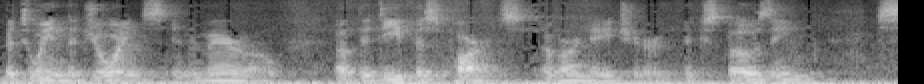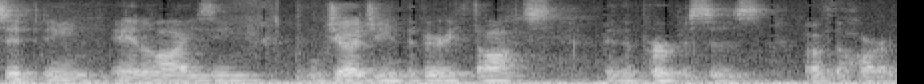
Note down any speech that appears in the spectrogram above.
between the joints and the marrow of the deepest parts of our nature, exposing, sifting, analyzing, and judging the very thoughts and the purposes of the heart.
